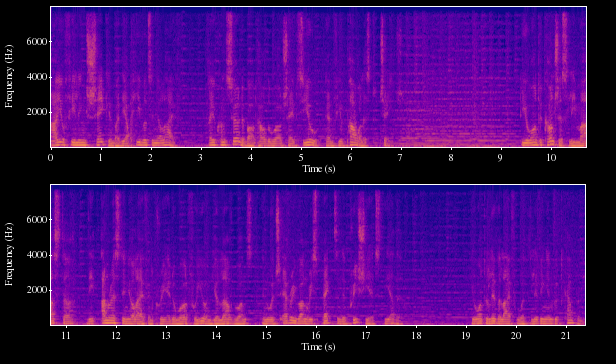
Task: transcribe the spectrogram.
Are you feeling shaken by the upheavals in your life? Are you concerned about how the world shapes you and feel powerless to change? Do you want to consciously master the unrest in your life and create a world for you and your loved ones in which everyone respects and appreciates the other? You want to live a life worth living in good company.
